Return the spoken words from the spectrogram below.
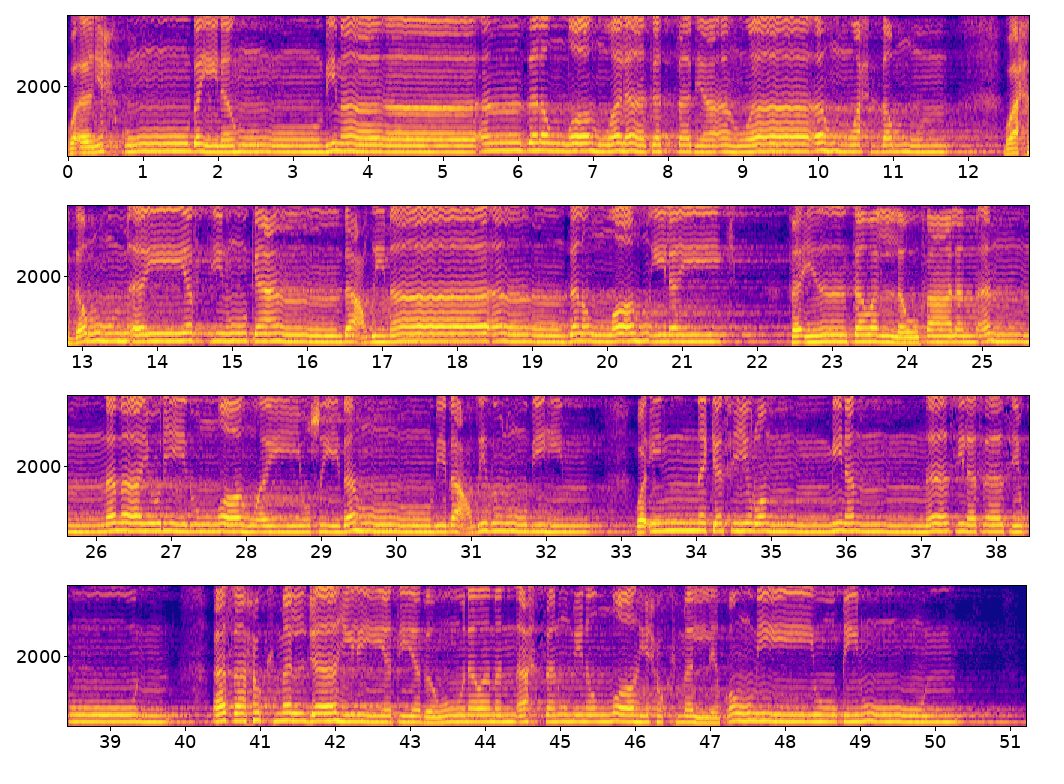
وأن احكم بينهم بما أنزل الله ولا تتبع أهواءهم واحذرهم واحذرهم أن يفتنوك عن بعض ما أنزل الله إليك فإن تولوا فاعلم أنما يريد الله أن يصيبهم ببعض ذنوبهم وإن كثيرا من الناس لفاسقون أفحكم الجاهلية يبغون ومن أحسن من الله حكما لقوم يوقنون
